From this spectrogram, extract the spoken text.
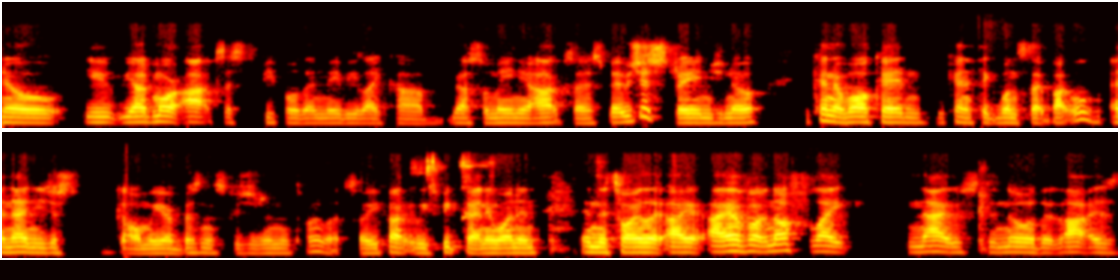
know, you, you had more access to people than maybe like a WrestleMania access. But it was just strange, you know. You kind of walk in, you kind of take one step back, oh, and then you just get on with your business because you're in the toilet, so you can't really speak to anyone in in the toilet. I I have enough like nous to know that that is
